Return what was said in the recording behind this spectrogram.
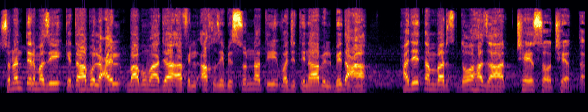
سنن ترمزی کتاب العلم، باب ما جاء فی الاخذ بالسنة واجتناب البدعہ حدیث نمبر دو ہزار چھ سو چھہتر۔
